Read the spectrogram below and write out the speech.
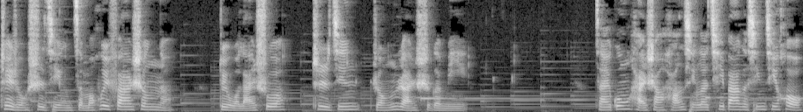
这种事情怎么会发生呢？对我来说，至今仍然是个谜。在公海上航行了七八个星期后，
